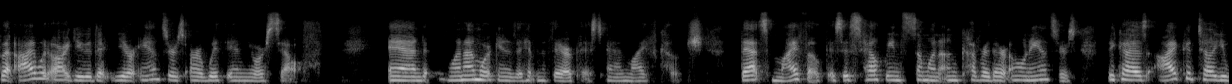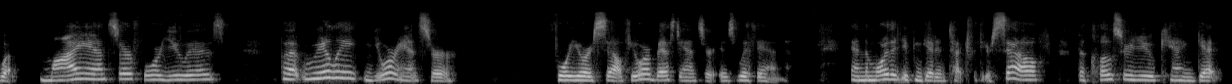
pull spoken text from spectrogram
But i would argue that your answers are within yourself And when I'm working as a hypnotherapist and life coach, that's my focus is helping someone uncover their own answers because I could tell you what my answer for you is, but really your answer for yourself, your best answer is within. And the more that you can get in touch with yourself, the closer you can get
